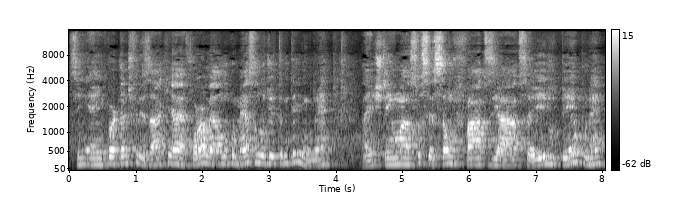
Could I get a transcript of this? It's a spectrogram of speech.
Sim, é importante frisar que a reforma ela não começa no dia 31, né? A gente tem uma sucessão de fatos e atos aí no tempo, né?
